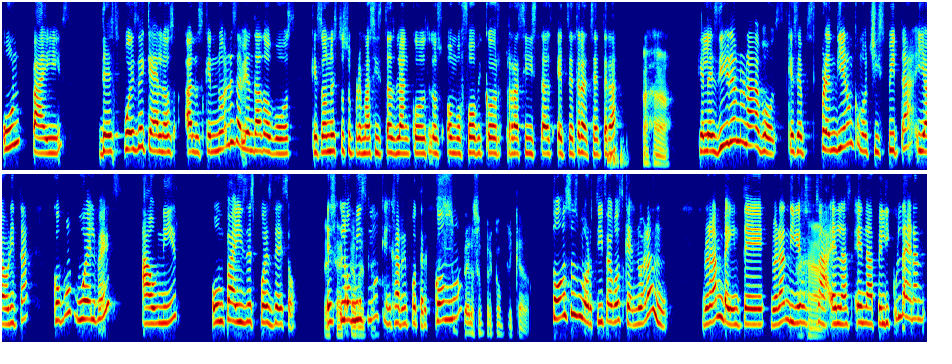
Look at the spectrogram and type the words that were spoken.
un país después de que a los, a los que no les habían dado voz, que son estos supremacistas blancos, los homofóbicos, racistas, etcétera, etcétera, Ajá. que les dieron una voz, que se prendieron como chispita y ahorita, ¿cómo vuelves a unir un país después de eso? Es lo mismo que en Harry Potter, cómo Súper, súper complicado. todos esos mortífagos que no eran, no eran 20, no eran 10, o sea, en, las, en la película eran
